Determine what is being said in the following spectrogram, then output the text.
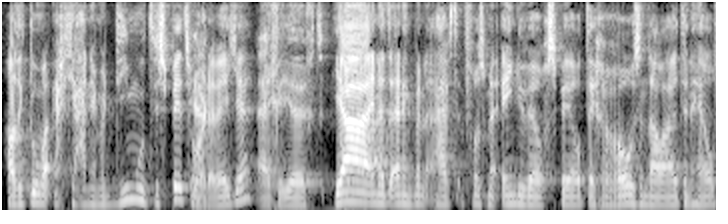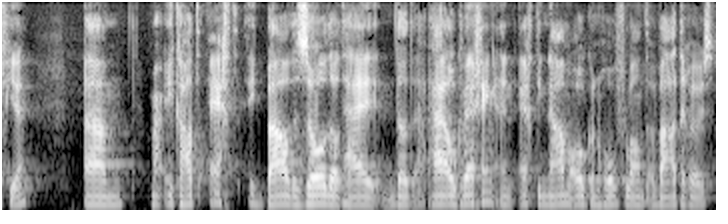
had ik toen wel echt, ja nee, maar die moet de spits Ja. worden, weet je. Eigen jeugd. Ja, en uiteindelijk ben hij heeft volgens mij één duel gespeeld tegen Roosendaal uit een helftje. Ehm, maar ik had echt, ik baalde zo dat hij, dat hij ook wegging. En echt die namen ook een Hofland, een Waterreus.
